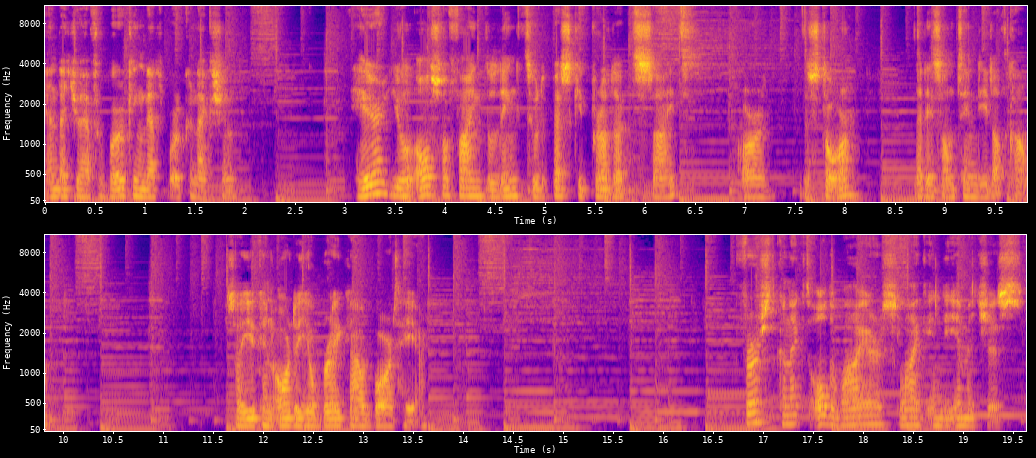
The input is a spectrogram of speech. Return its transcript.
and that you have a working network connection. Here you'll also find the link to the Pesky Products site or the store that is on Tindie.com. So you can order your breakout board here. First connect all the wires like in the images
